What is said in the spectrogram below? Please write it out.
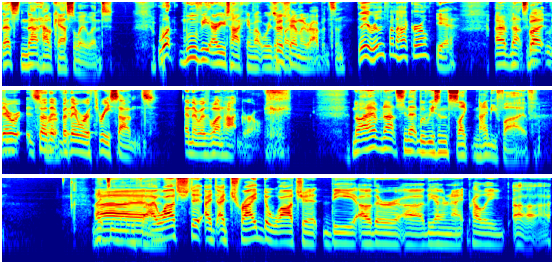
That's not how Castaway went. What movie are you talking about? Where they Swiss find, Family Robinson. did they really find a hot girl? Yeah. I have not seen. But there were so there, but there were three sons, and there was one hot girl. no, I have not seen that movie since like '95. Uh, I watched it. I, I tried to watch it the other uh, the other night, probably uh,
